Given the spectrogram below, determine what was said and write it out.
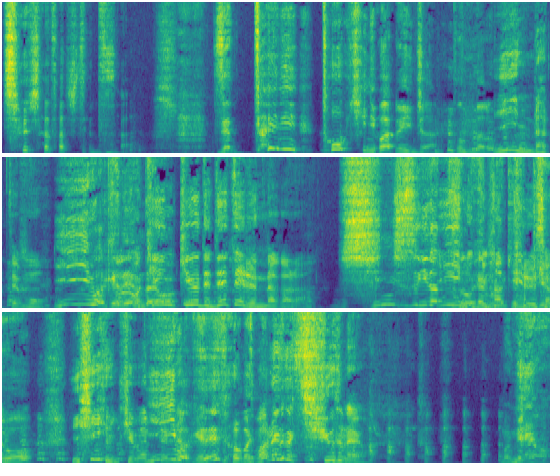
注射出してってさ、絶対に頭皮に悪いんじゃん、そんなの。いいんだって、もう。いいわけねえんだよ研。究で出てるんだから。信じすぎだって変な研。究を。いいに決まってるいいわけねえだろ、お前。悪口言うなよ。お前目を、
